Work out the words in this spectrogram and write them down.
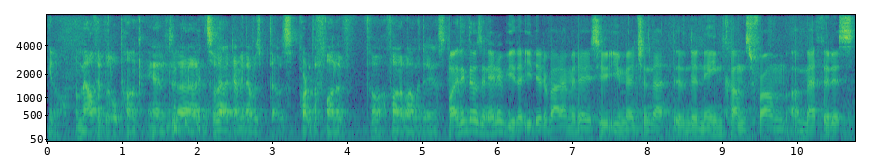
you know, a mouthy little punk, and, uh, and so that I mean that was that was part of the fun of fun of Amadeus. Well, I think there was an interview that you did about Amadeus. You, you mentioned that the name comes from a Methodist.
